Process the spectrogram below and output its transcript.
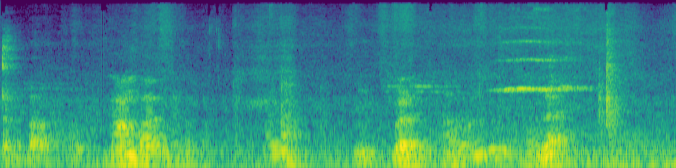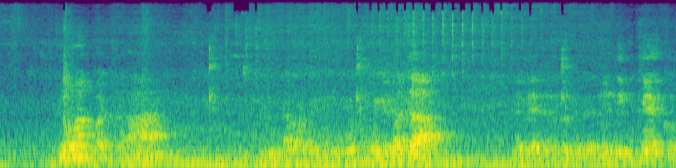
తిను మామ బాగా తిను. నువ్వు పట్టా వద్దా ఇంటి కేకు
